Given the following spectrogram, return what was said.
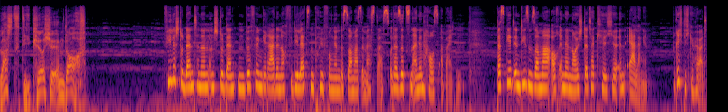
Lasst die Kirche im Dorf. Viele Studentinnen und Studenten büffeln gerade noch für die letzten Prüfungen des Sommersemesters oder sitzen an den Hausarbeiten. Das geht in diesem Sommer auch in der Neustädter Kirche in Erlangen. Richtig gehört.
